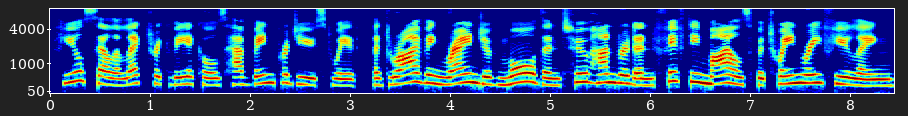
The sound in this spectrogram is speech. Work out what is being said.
Fuel cell electric vehicles have been produced with a driving range of more than 250 miles between refueling.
